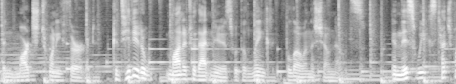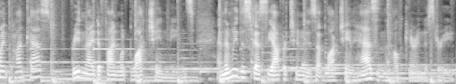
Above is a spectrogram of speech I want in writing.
than March 23rd. Continue to monitor that news with the link below in the show notes. In this week's Touchpoint podcast, Reed and I define what blockchain means, and then we discuss the opportunities that blockchain has in the healthcare industry,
